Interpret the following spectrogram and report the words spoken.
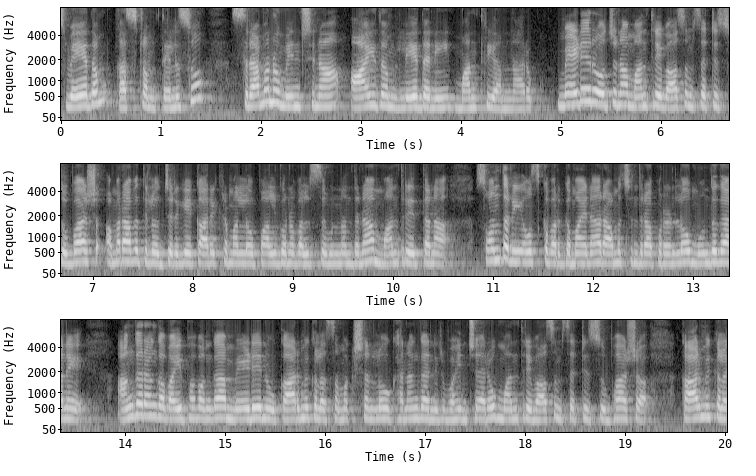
స్వేదం కష్టం తెలుసు. శ్రమను మించిన ఆయుధం లేదని మంత్రి అన్నారు. మేడే రోజున మంత్రి వాసంశెట్టి సుభాష్ అమరావతిలో జరిగే కార్యక్రమంలో పాల్గొనవలసి ఉన్నందున మంత్రి తన సొంత నియోజకవర్గమైన రామచంద్రాపురంలో ముందుగానే అంగరంగ వైభవంగా మేడేను కార్మికుల సమక్షంలో ఘనంగా నిర్వహించారు మంత్రి వాసంశెట్టి సుభాష్. కార్మికుల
